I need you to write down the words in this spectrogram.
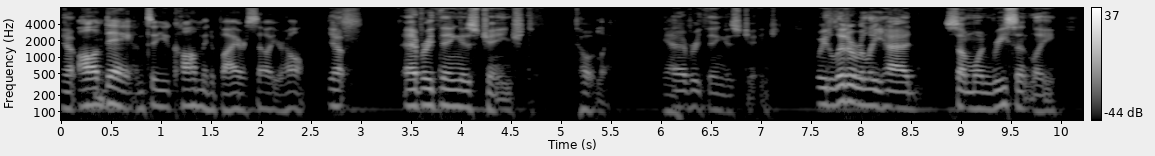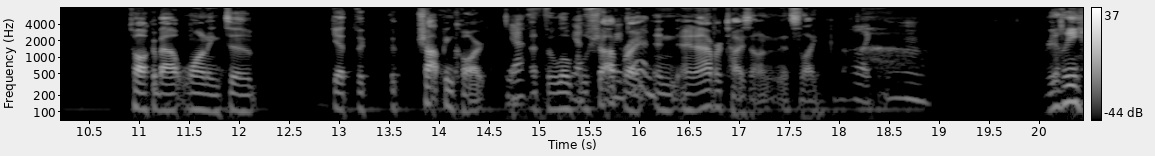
Yep. all day until you call me to buy or sell your home. Yep. Everything has changed. Totally. Yeah. Everything has changed. We literally had someone recently talk about wanting to get the, the shopping cart Yes. at the local Yes, ShopRite did. and, and advertise on it. It's like, We're like, mm, really?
